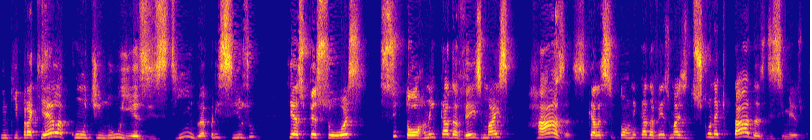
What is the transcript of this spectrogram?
em que para que ela continue existindo é preciso que as pessoas se tornem cada vez mais rasas, que elas se tornem cada vez mais desconectadas de si mesmas,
